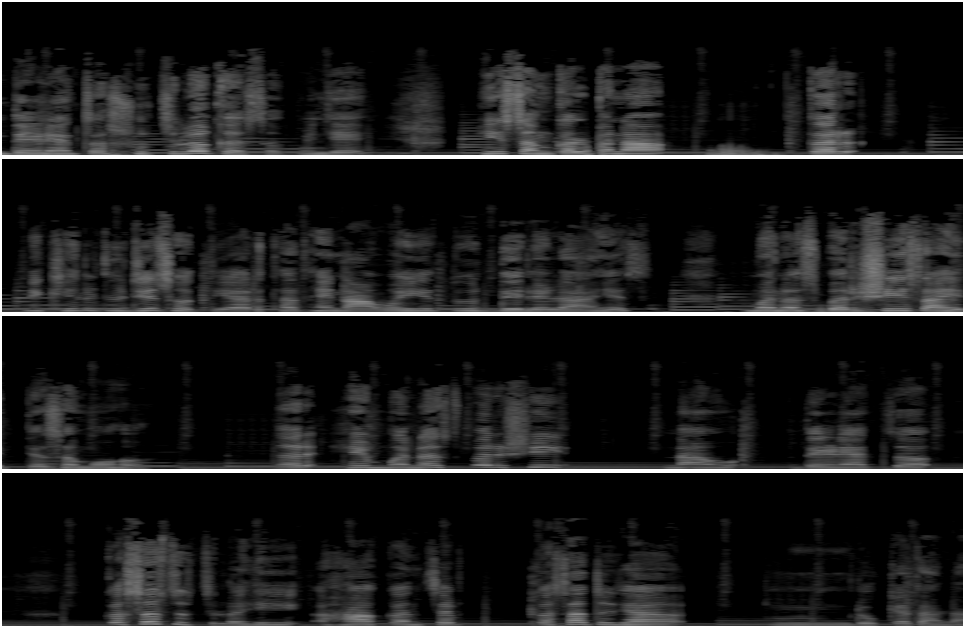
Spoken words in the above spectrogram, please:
देण्याचं सुचलं कसं? म्हणजे ही संकल्पना तर निखिल तुझीच होती अर्थात हे नावही तूच दिलेलं आहेस. मनस्पर्शी साहित्य समूह. तर हे मनस्पर्शी नाव देण्याचं कसं सुचलं? ही हा कन्सेप्ट कसा तुझ्या डोक्यात आला?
